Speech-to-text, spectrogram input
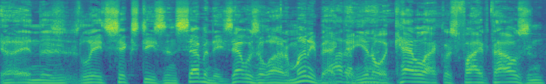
uh, in the late 60s and 70s. That was a lot of money back then. You know, a. Cadillac was 5,000.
